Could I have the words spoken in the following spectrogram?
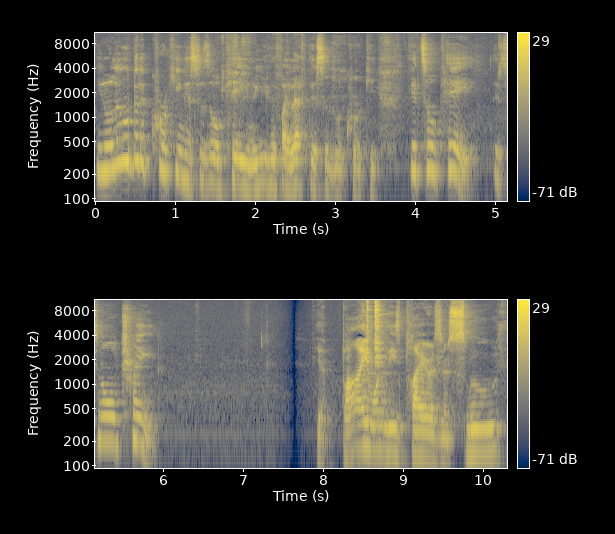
you know a little bit of quirkiness is okay you know even if I left this a little quirky it's okay it's an old train yeah buy one of these pliers they're smooth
